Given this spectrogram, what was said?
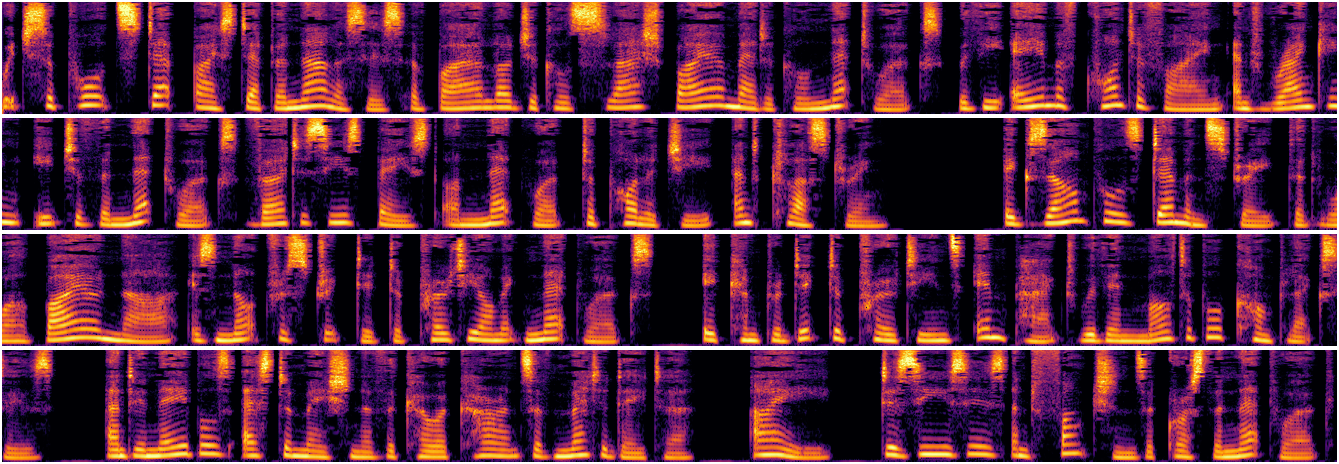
which supports step by step analysis of biological slash biomedical networks with the aim of quantifying and ranking each of the network's vertices based on network topology and clustering. Examples demonstrate that while BioNAR is not restricted to proteomic networks, it can predict a protein's impact within multiple complexes and enables estimation of the co occurrence of metadata, i.e., diseases and functions across the network,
